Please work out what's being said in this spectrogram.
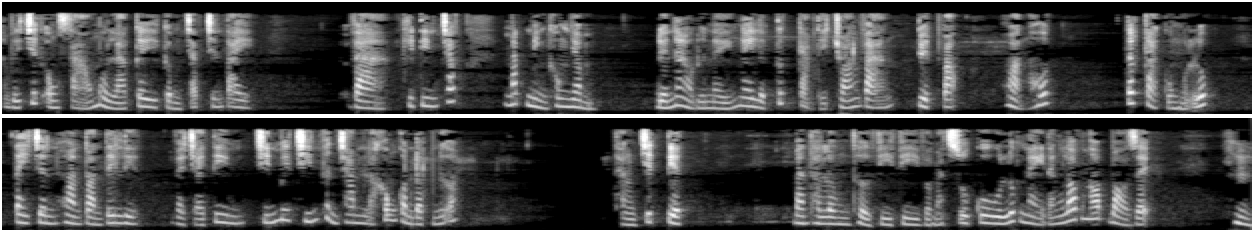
với chiếc ống sáo màu lá cây cầm chặt trên tay. Và khi tin chắc mắt mình không nhầm, đứa nào đứa nấy ngay lập tức cảm thấy choáng váng, tuyệt vọng, hoảng hốt. Tất cả cùng một lúc, tay chân hoàn toàn tê liệt và trái tim 99% là không còn đập nữa. Thằng chết tiệt! Ban thà lông thở phì phì vào mặt Suku lúc này đang lóp ngóp bỏ dậy. Hừm,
